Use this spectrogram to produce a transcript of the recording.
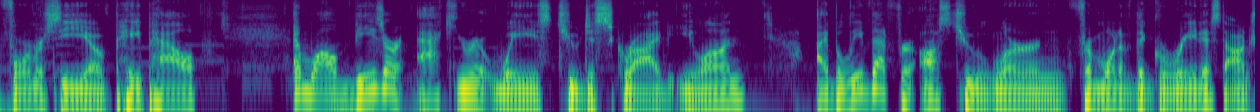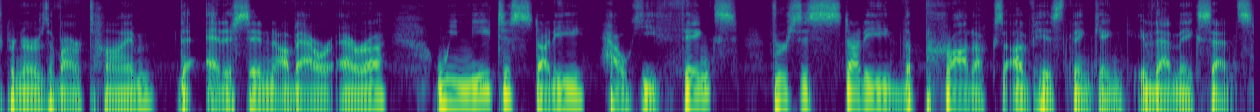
former CEO of PayPal. And while these are accurate ways to describe Elon, I believe that for us to learn from one of the greatest entrepreneurs of our time, the Edison of our era, we need to study how he thinks versus study the products of his thinking, if that makes sense.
